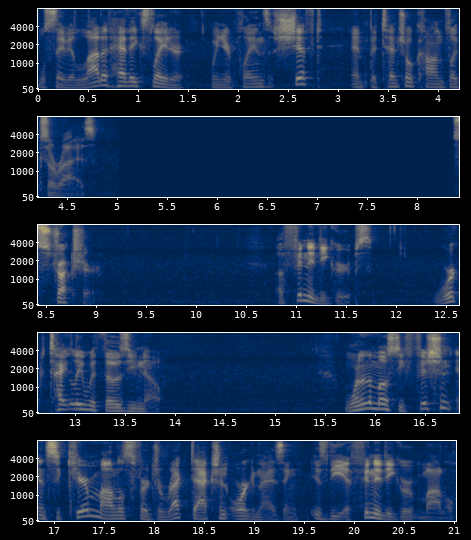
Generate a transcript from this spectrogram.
will save a lot of headaches later when your plans shift and potential conflicts arise. Structure Affinity groups. Work tightly with those you know. One of the most efficient and secure models for direct action organizing is the affinity group model.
